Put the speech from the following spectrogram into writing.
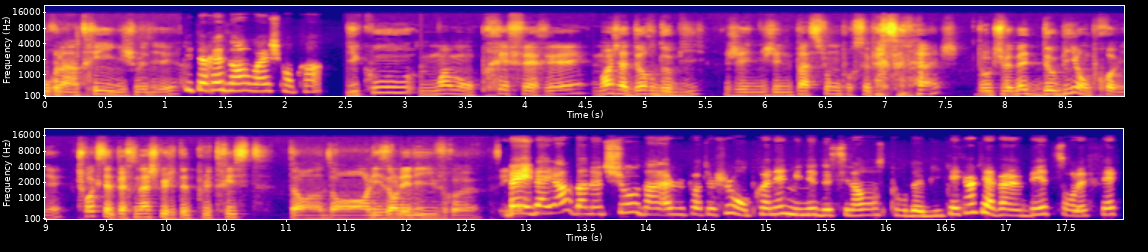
pour l'intrigue, je veux dire. Tu as raison, ouais, je comprends. Du coup, moi, mon préféré, moi j'adore Dobby. J'ai une, passion pour ce personnage. Donc je vais mettre Dobby en premier. Je crois que c'est le personnage que j'étais le plus triste dans, dans- en lisant les livres. Ben, d'ailleurs, dans notre show, dans Harry Potter Show, on prenait une minute de silence pour Dobby. Quelqu'un qui avait un bit sur le fait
